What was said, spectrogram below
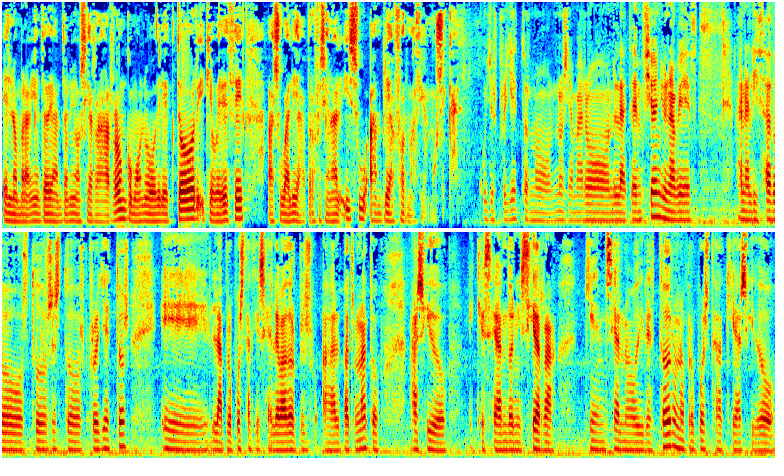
el nombramiento de Antonio Sierra Ron como nuevo director y que obedece a su valía profesional y su amplia formación musical cuyos proyectos no, nos llamaron la atención y una vez analizados todos estos proyectos, eh, la propuesta que se ha elevado al, patronato ha sido que sea Andoni Sierra quien sea el nuevo director, una propuesta que ha sido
